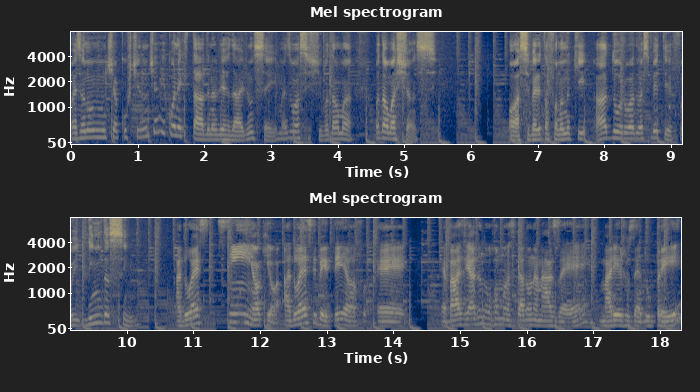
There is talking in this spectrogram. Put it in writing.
Mas eu não, não tinha curtido, não tinha me conectado, na verdade, não sei. Mas vou assistir, vou dar uma, vou dar uma chance. Ó, a Sibeli tá falando que adorou a do SBT. Foi linda sim. A do S... Sim, aqui, ó. A do SBT, ela é, é baseada no romance da Dona Mazé, Maria José Dupré.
